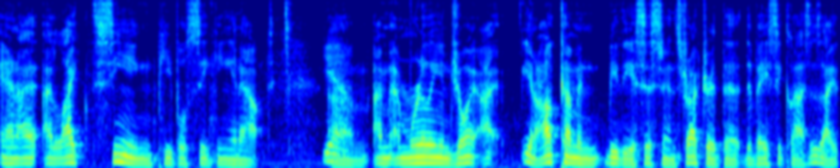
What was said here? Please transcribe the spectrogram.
and I, I like seeing people seeking it out. Yeah. um, I'm I'm really enjoying. I you know I'll come and be the assistant instructor at the the basic classes. I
